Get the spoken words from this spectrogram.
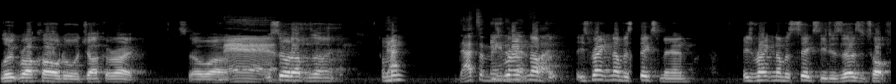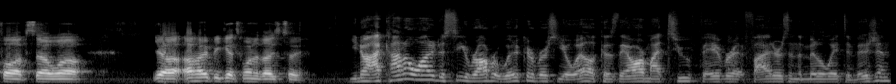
Luke Rockhold or Jacare. So uh, man. we'll see what happens. I mean, that's a main he's ranked number, He's ranked number six, man. He's ranked number six. He deserves a top five. So uh, yeah, I hope he gets one of those two. You know, I kind of wanted to see Robert Whittaker versus Yoel because they are my two favorite fighters in the middleweight division.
